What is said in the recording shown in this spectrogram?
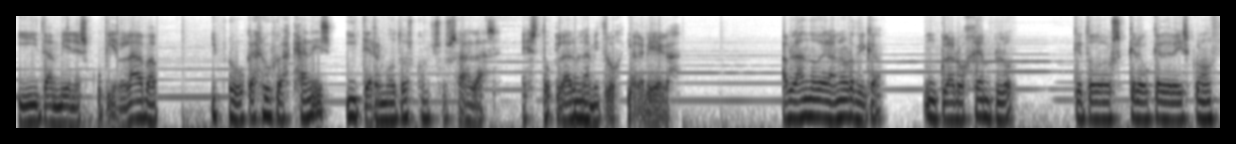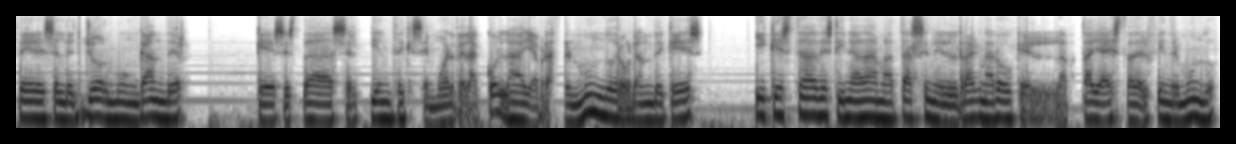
y también escupir lava y provocar huracanes y terremotos con sus alas. Esto claro en la mitología griega. Hablando de la nórdica, un claro ejemplo que todos creo que debéis conocer es el de Jormungander, que es esta serpiente que se muerde la cola y abraza el mundo de lo grande que es y que está destinada a matarse en el Ragnarok, la batalla esta del fin del mundo.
